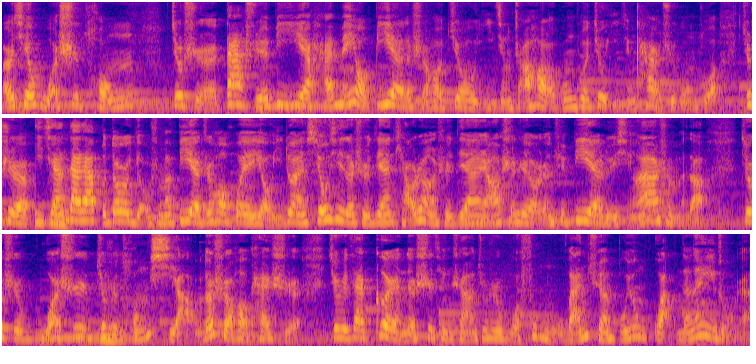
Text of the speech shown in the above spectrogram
而且我是从。就是大学毕业还没有毕业的时候就已经找好了工作，就已经开始去工作。就是以前大家不都是有什么毕业之后会有一段休息的时间、调整时间，然后甚至有人去毕业旅行啊什么的。就是我是就是从小的时候开始，就是在个人的事情上，就是我父母完全不用管的那一种人。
